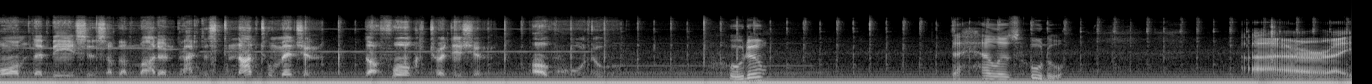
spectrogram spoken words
form the basis of the modern practice, not to mention the folk tradition of hoodoo. Hoodoo? The hell is hoodoo? Alright.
